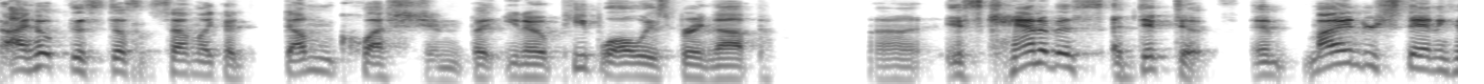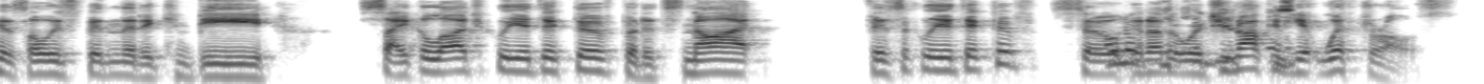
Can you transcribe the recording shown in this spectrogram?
I hope this doesn't sound like a dumb question, but you know, people always bring up uh, is cannabis addictive? And my understanding has always been that it can be psychologically addictive, but it's not physically addictive. So, oh, no, in other words, you're not going to get withdrawals.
